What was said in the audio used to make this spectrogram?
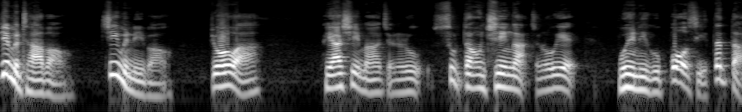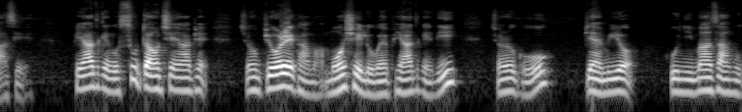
ပြစ်မထားပါဘူးကြည့်မနေပါဘူးပြောပါဖះရှိမှကျွန်တော်တို့ဆုတောင်းခြင်းကကျွန်တော်တို့ရဲ့ဝင်တွေကိုပေါ့စီတက်တာစီဖះသခင်ကိုဆုတောင်းခြင်းအပြင်ကျွန်တော်ပြောတဲ့အခါမှာမောရှေလိုပဲဖះသခင်ဒီကျွန်တော်တို့ကိုပြန်ပြီးတော့ကူညီမဆမှု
